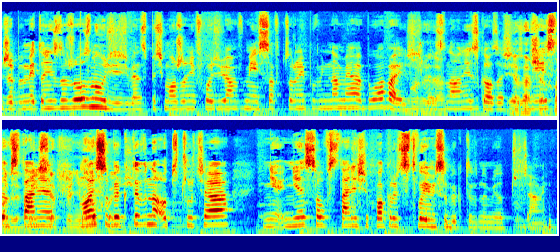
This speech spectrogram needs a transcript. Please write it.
żeby mnie to nie zdążyło znudzić, więc być może nie wchodziłam w miejsca, w które nie powinna miała była wejść, Może więc tak. no nie zgodzę się. Ja nie jestem w stanie, miejsca, moje wchodzić. subiektywne odczucia nie, nie są w stanie się pokryć z twoimi subiektywnymi odczuciami.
